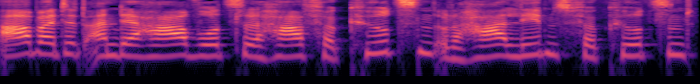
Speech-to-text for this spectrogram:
arbeitet an der Haarwurzel, haarverkürzend oder haarlebensverkürzend.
